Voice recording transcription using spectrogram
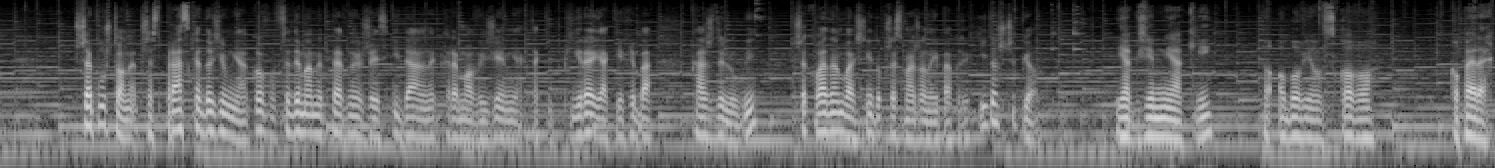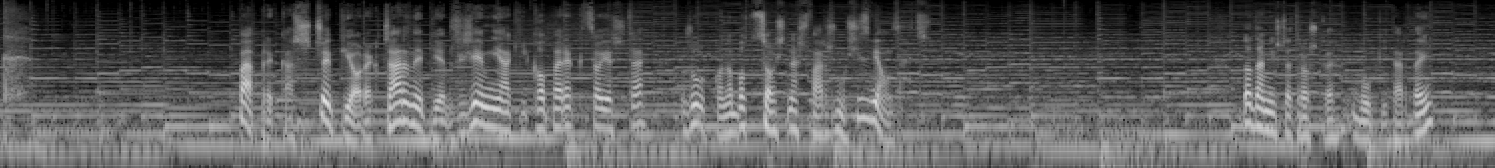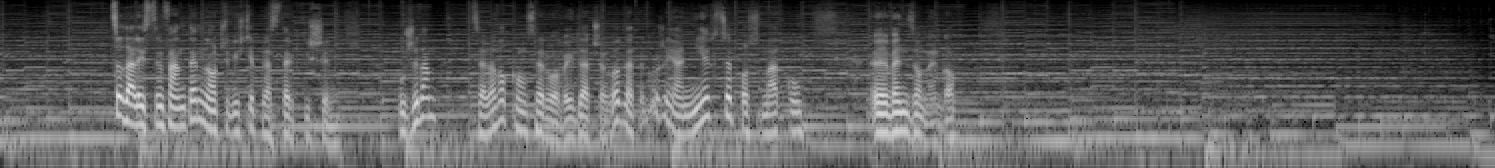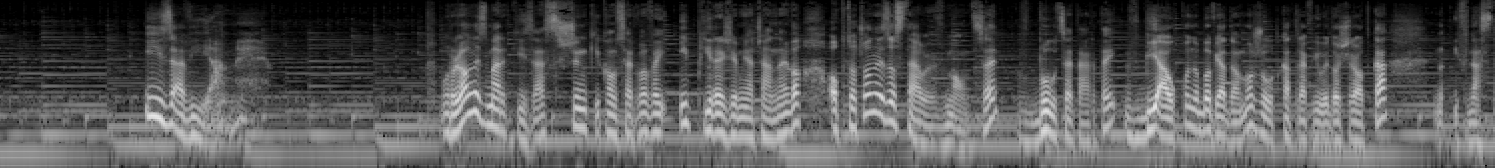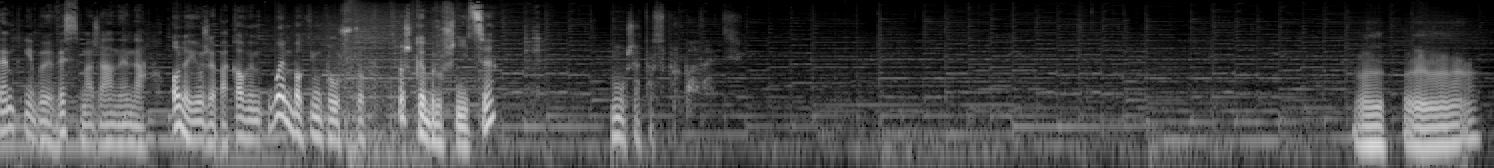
Przepuszczone przez praskę do ziemniaków, bo wtedy mamy pewność, że jest idealny kremowy ziemniak, taki pire, jaki chyba każdy lubi. Przekładam właśnie do przesmażonej papryki do szczypiorku. Jak ziemniaki, to obowiązkowo koperek papryka, szczypiorek, czarny pieprz, ziemniaki, koperek, co jeszcze? Żółtko, no bo coś nasz farsz musi związać. Dodam jeszcze troszkę bułki tartej. Co dalej z tym fantem? No oczywiście plasterki szynki. Używam celowo konserwowej. Dlaczego? Dlatego, że ja nie chcę posmaku e, wędzonego. I zawijamy. Urlony z markiza, z szynki konserwowej i pire ziemniaczanego obtoczone zostały w mące, w bułce tartej, w białku, no bo wiadomo, żółtka trafiły do środka, no i następnie były wysmażane na oleju rzepakowym, głębokim tłuszczu, troszkę brusznicy. Muszę to spróbować. Mm, mm.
